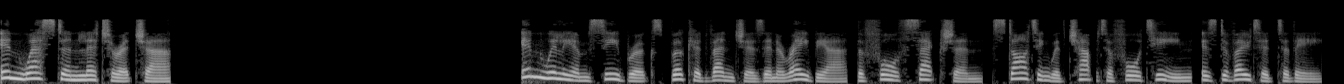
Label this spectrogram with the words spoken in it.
In Western literature. In William Seabrook's book Adventures in Arabia, the fourth section, starting with chapter 14, is devoted to the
